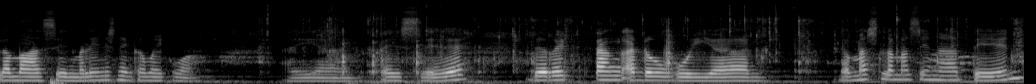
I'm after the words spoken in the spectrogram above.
lamasin. Malinis na yung kamay ko ha. Ayan. Kasi, direktang adobo yan. Lamas-lamasin natin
